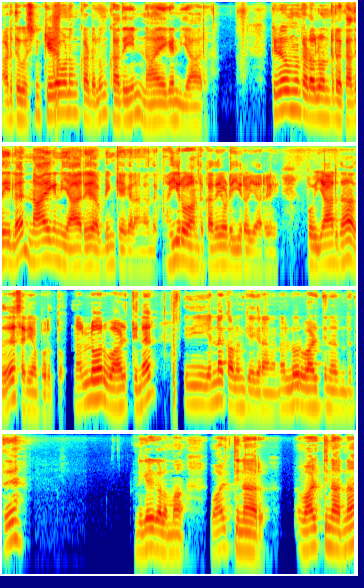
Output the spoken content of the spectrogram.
அடுத்த கொஸ்டின் கிழவனும் கடலும் கதையின் நாயகன் யார்? கிழவனும் கடலுன்ற கதையில் நாயகன் யார் அப்படின்னு கேட்குறாங்க அந்த ஹீரோ அந்த கதையோட ஹீரோ யார்? இப்போ யார் தான் அதை சரியாக பொருத்தும். நல்லோர் வாழ்த்தினர். இது என்ன காலம்னு கேட்குறாங்க நல்லோர் வாழ்த்தினர்ன்றது நிகழ்காலமாக வாழ்த்தினார். வாழ்த்தினார்னா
